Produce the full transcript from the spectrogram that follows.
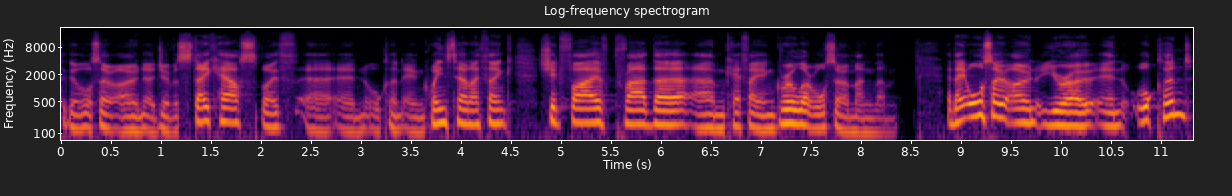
They also own a Jervois Steakhouse, both uh, in Auckland and Queenstown, I think. Shed 5, Pravda, um, Cafe and Grill are also among them. And they also own Euro in Auckland,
